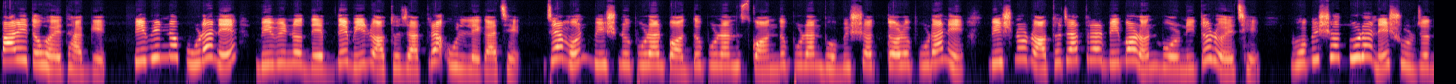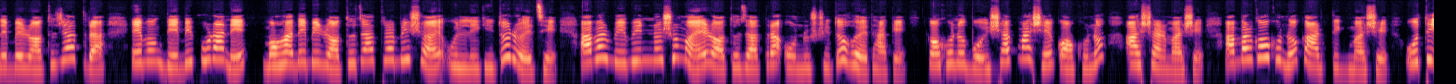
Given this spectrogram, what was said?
পালিত হয়ে থাকে। বিভিন্ন পুরাণে বিভিন্ন দেবদেবীর রথযাত্রা উল্লেখ আছে। যেমন বিষ্ণু পুরাণ পদ্মপুরাণ স্কন্দ পুরাণ, ভবিষ্যত্তর পুরাণে বিষ্ণুর রথযাত্রার বিবরণ বর্ণিত রয়েছে। ভবিষ্যৎ পুরাণে সূর্যদেবের রথযাত্রা এবং দেবী পুরাণে মহাদেবীর রথযাত্রা বিষয়ে উল্লিখিত রয়েছে। আবার বিভিন্ন সময়ে রথযাত্রা অনুষ্ঠিত হয়ে থাকে। কখনো বৈশাখ মাসে, কখনো আষাঢ় মাসে, আবার কখনো কার্তিক মাসে। অতি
